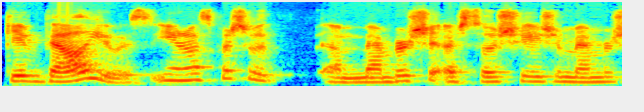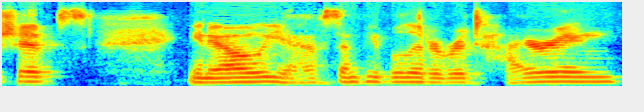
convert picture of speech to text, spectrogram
give value you know especially with uh, membership association memberships you know you have some people that are retiring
